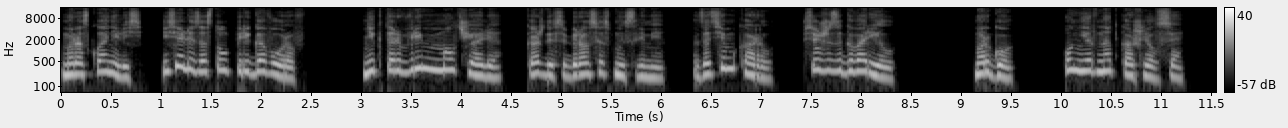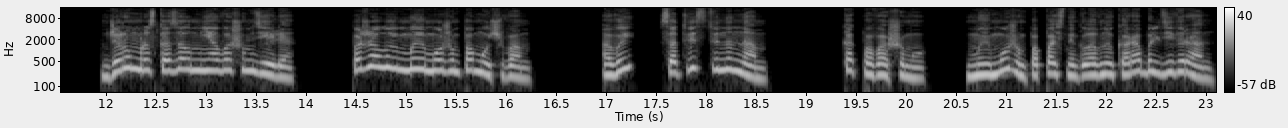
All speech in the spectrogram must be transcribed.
Мы раскланялись и сели за стол переговоров. Некоторое время молчали, каждый собирался с мыслями. Затем Карл все же заговорил. «Марго». Он нервно откашлялся. «Джером рассказал мне о вашем деле. Пожалуй, мы можем помочь вам. А вы, соответственно, нам. Как по-вашему, мы можем попасть на головной корабль «Диверан»?»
